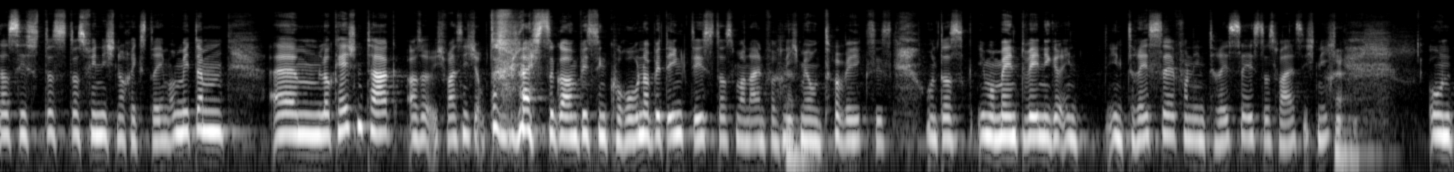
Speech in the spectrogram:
das, das, das finde ich noch extrem. Und mit dem ähm, Location-Tag, also ich weiß nicht, ob das vielleicht sogar ein bisschen Corona-bedingt ist, dass man einfach nicht mehr unterwegs ist und dass im Moment weniger Interesse von Interesse ist, das weiß ich nicht. Und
